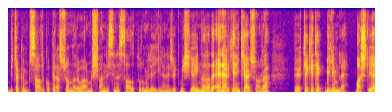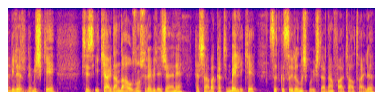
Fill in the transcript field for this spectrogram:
Bir takım sağlık operasyonları varmış. Annesinin sağlık durumuyla ilgilenecekmiş. Yayınlara da en erken iki ay sonra e, teke tek bilimle başlayabilir demiş ki siz iki aydan daha uzun sürebileceğini hesaba katın. Belli ki sıtkı sıyrılmış bu işlerden Fatih Altaylı.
